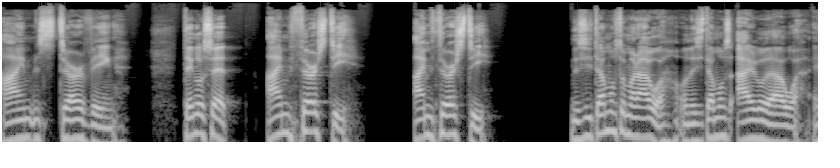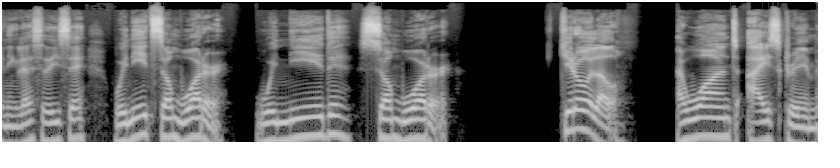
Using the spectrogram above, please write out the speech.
I'm starving. Tengo sed, I'm thirsty, I'm thirsty. Necesitamos tomar agua o necesitamos algo de agua. En inglés se dice, we need some water, we need some water. Quiero helado. I want ice cream,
